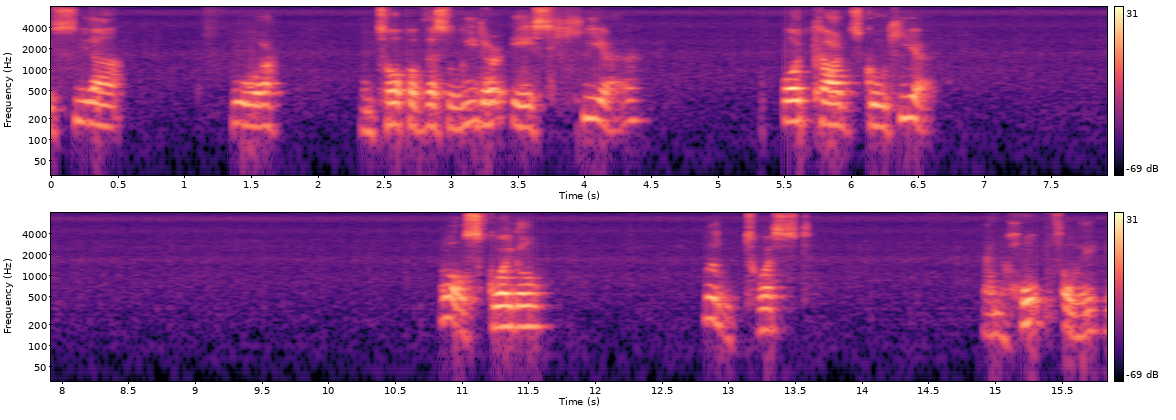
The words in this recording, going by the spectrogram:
You see that four on top of this leader ace here. Odd cards go here. A little squiggle, little twist, and hopefully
